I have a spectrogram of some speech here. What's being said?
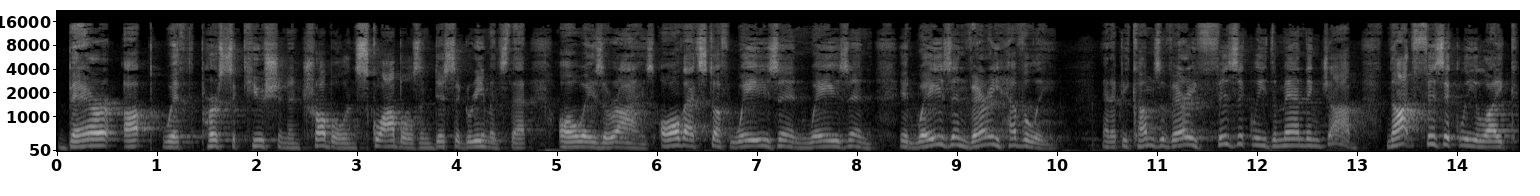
bear up with persecution and trouble and squabbles and disagreements that always arise. All that stuff weighs in, weighs in. It weighs in very heavily and it becomes a very physically demanding job. Not physically like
